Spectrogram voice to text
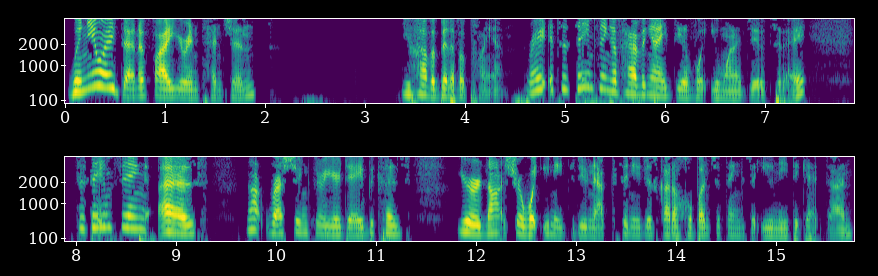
When you identify your intentions, you have a bit of a plan, right? It's the same thing of having an idea of what you want to do today. It's the same thing as not rushing through your day because you're not sure what you need to do next and you just got a whole bunch of things that you need to get done.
